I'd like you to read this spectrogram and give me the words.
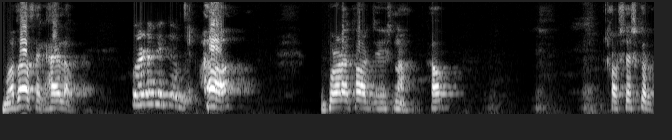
মজা আছে খাই লাও। হবে? হ্যাঁ পোড়াটা খাওয়ার জিনিস না খাও। খাও শেষ করো।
